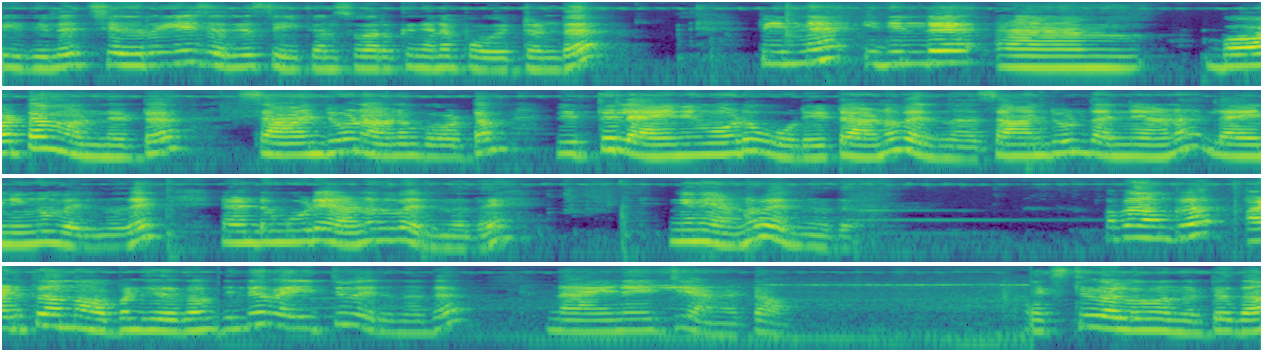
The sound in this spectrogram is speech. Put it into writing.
രീതിയിൽ ചെറിയ ചെറിയ സീക്വൻസ് വർക്ക് ഇങ്ങനെ പോയിട്ടുണ്ട്. പിന്നെ ഇതിന്റെ ബോട്ടം വന്നിട്ട് സാൻഡൂൺ ആണ് ബോട്ടം വിത്ത് ലൈനിങ്ങോട് കൂടിയിട്ടാണ് വരുന്നത്. സാൻഡൂൺ തന്നെയാണ് ലൈനിങ്ങും വരുന്നത്. രണ്ടും കൂടിയാണ് ഇത് വരുന്നത്. ഇങ്ങനെയാണ് വരുന്നത്. അപ്പോൾ നമുക്ക് അടുത്ത് ഒന്ന് ഓപ്പൺ ചെയ്തേക്കാം. ഇതിന്റെ റേറ്റ് വരുന്നത് നയൻ എയ്റ്റി ആണ് കേട്ടോ നെക്സ്റ്റ് കളർ വന്നിട്ട് ഇതാ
